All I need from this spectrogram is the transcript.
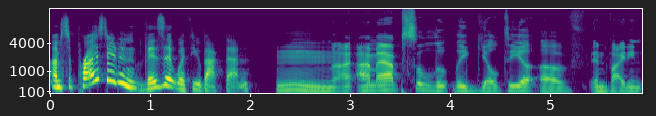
I'm surprised I didn't visit with you back then. Mm, I, I'm absolutely guilty of inviting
